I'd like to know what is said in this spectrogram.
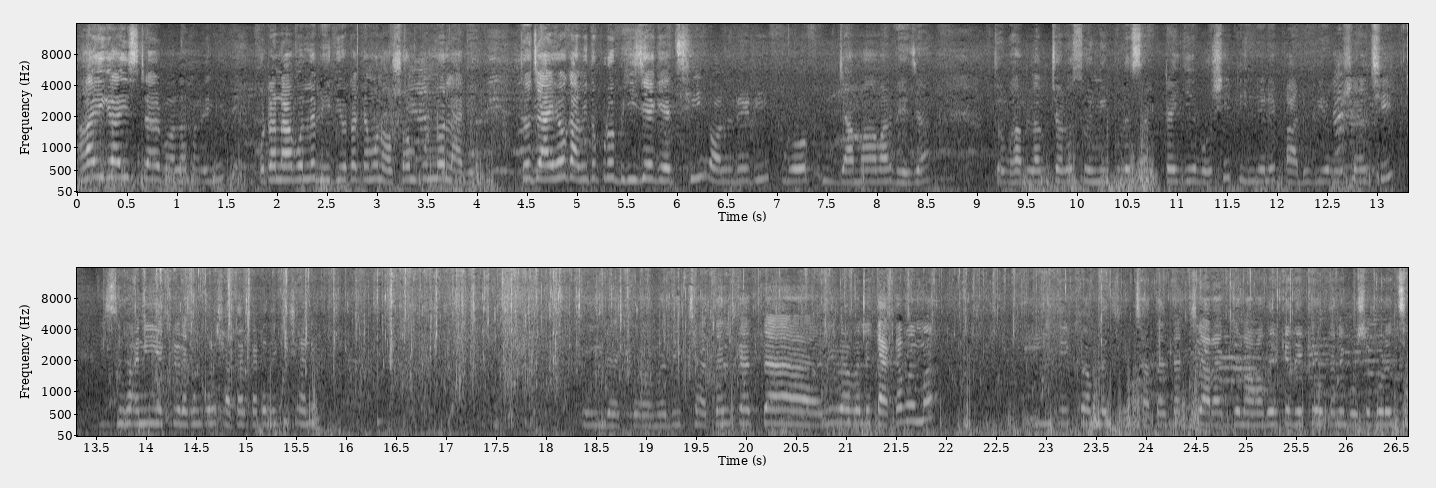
হাই বলা হয়নি। ওটা না বললে ভিডিওটা কেমন অসম্পূর্ণ লাগে। তো যাই হোক, আমি তো পুরো ভিজে গেছি অলরেডি পুরো জামা আমার ভেজা। তো ভাবলাম, চলো সুইমিং পুলের সাইডটায় গিয়ে বসি। তিনজনে পা ডুবিয়ে বসে আছি। সুহানি একটু এরকম করে সাঁতার কাটা, দেখি সুহানি এই দেখো আমাদের ছাতাল কাটা। লিবা বলে টাকা মামা। এই দেখো আমরা ছাতাল কাটছি আর একজন আমাদেরকে দেখে ওখানে বসে পড়েছে।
